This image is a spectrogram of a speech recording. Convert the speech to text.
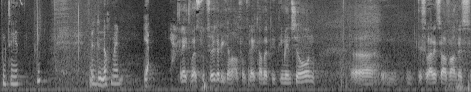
Funktioniert es nicht? Bitte nochmal. Ja. ja. Vielleicht warst du zögerlich am Anfang, vielleicht haben wir die Dimension äh, des Arbeitsaufwandes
